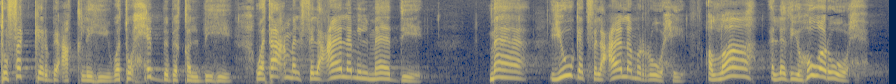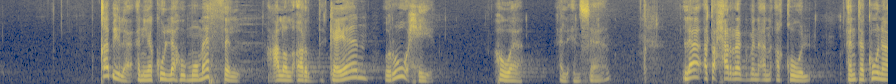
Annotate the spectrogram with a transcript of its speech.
تفكر بعقله وتحب بقلبه وتعمل في العالم المادي. ما يوجد في العالم الروحي الله الذي هو روح. قبل أن يكون له ممثل على الأرض كيان روحي هو الإنسان. لا اتحرج من أن أقول أن تكون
